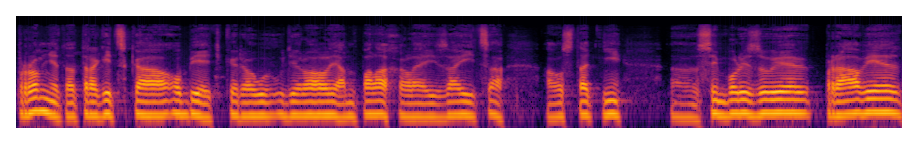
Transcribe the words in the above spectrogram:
pro mě ta tragická oběť, kterou udělal Jan Palach, ale i Zajíc a, a ostatní, eh, symbolizuje právě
